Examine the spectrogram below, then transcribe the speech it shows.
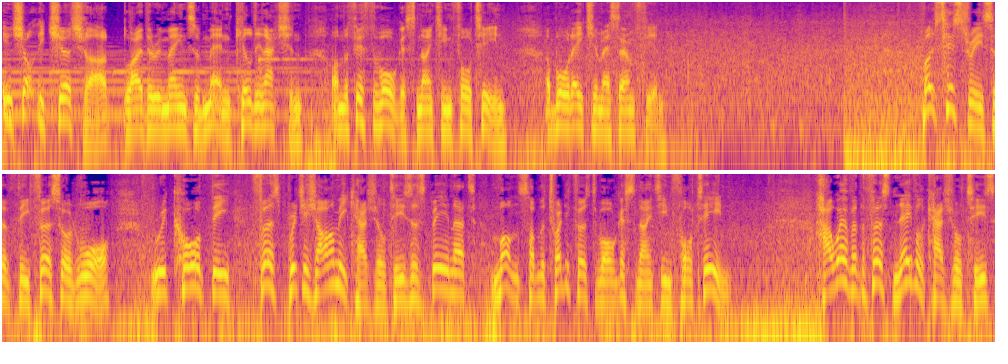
In Shotley churchyard lie the remains of men killed in action on the 5th of August 1914 aboard HMS Amphion. Most histories of the First World War record the first British Army casualties as being at Mons on the 21st of August 1914. However, the first naval casualties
